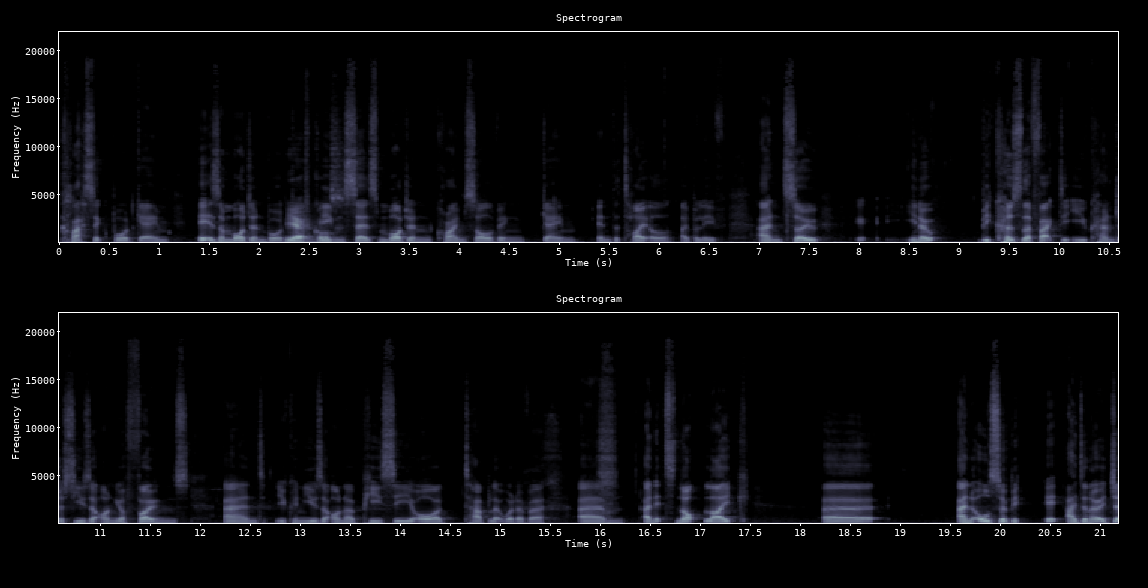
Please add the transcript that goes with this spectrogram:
classic board game. It is a modern board Yeah, of game. course. It even says modern crime solving game in the title, I believe. And so, you know, because of the fact that you can just use it on your phones and you can use it on a PC or a tablet, whatever. Um, and it's not like, uh, and also be, it, I don't know, it ju-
